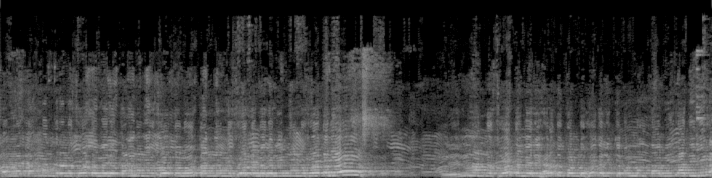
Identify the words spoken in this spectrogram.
ತಮ್ಮ ತಮ್ಮಂದ್ರನ್ನು ಸೋತ ಮೇಲೆ ತನ್ನನ್ನು ಸೋತನು ತನ್ನನ್ನು ಸೋತ ಮೇಲೆ ನಿನ್ನನ್ನು ಸೋತನು ನಿನ್ನನ್ನು ಸೋತ ಮೇಲೆ ಎಳೆದುಕೊಂಡು ಹೋಗಲಿಕ್ಕೆ ಬಂದಂತ ವೀರಾದಿ ವೀರ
